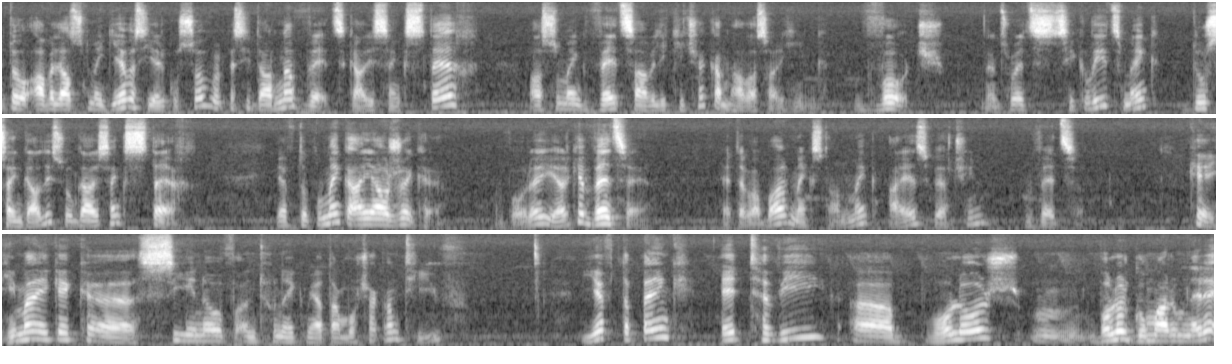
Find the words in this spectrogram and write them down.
Հետո ավելացնում ենք եւս 2-ով, որպեսզի դառնա 6, գալիս ենք ստեղ, ասում ենք 6 ավելի քիչ է կամ հավասար 5։ Ոչ։ Հենց որ այդ ցիկլից մենք դուրս են գալիս ու գալիս ենք ստեղ եւ տպում ենք այ արժեքը, որը իհարկե 6 է։ Հետևաբար մենք ստանում ենք այս վերջին 6-ը։ Okay, հիմա եկեք cin-ով ընդունենք մի հատ ամբողջական թիվ եւ տպենք այդ թվի բոլոր բոլոր գումարումները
